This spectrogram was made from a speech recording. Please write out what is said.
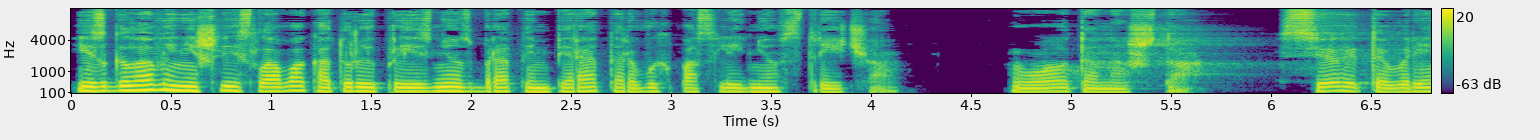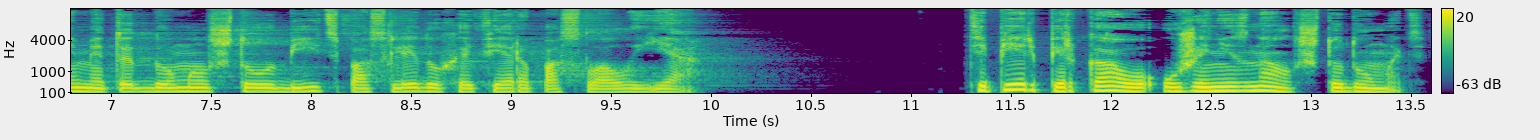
Из головы не шли слова, которые произнес брат императора в их последнюю встречу. «Вот оно что. Все это время ты думал, что убийц по следу Хефера послал я». Теперь Перкао уже не знал, что думать.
